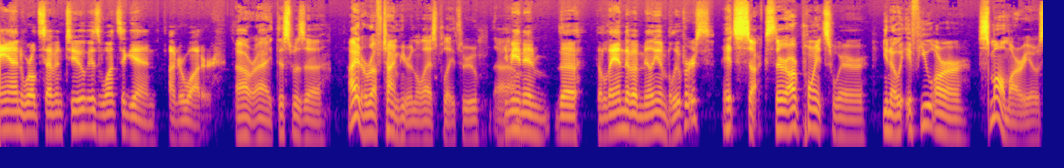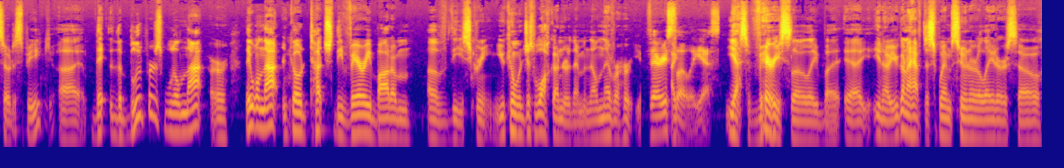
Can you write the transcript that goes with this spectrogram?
and world 7 2 is once again underwater All right, this was a. I had a rough time here in the last playthrough. you Um, mean in the the land of a million bloopers it sucks? There are points where you know if you are small Mario, so to speak, uh, they, the bloopers will not, or they will not go touch the very bottom of the screen. You can just walk under them and they'll never hurt you. very slowly yes Yes, very slowly, but uh, you know you're going to have to swim sooner or later. So,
